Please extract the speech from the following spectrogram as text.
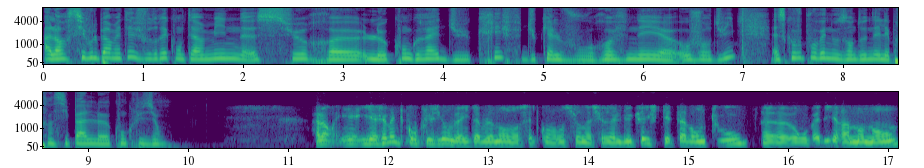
Alors, si vous le permettez, je voudrais qu'on termine sur euh, le congrès du CRIF duquel vous revenez aujourd'hui. Est-ce que vous pouvez nous en donner les principales conclusions? Alors, il n'y a jamais de conclusion véritablement dans cette Convention nationale du CRIF, qui est avant tout, on va dire, un moment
